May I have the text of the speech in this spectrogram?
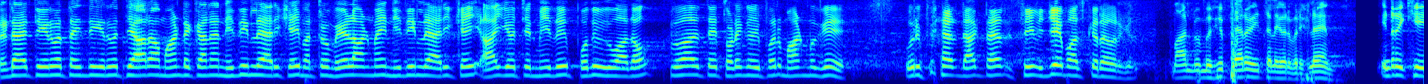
ரெண்டாயிரத்தி இருபத்தைந்து இருபத்தி ஆறாம் ஆண்டுக்கான நிதிநிலை அறிக்கை மற்றும் வேளாண்மை நிதிநிலை அறிக்கை ஆகியவற்றின் மீது பொது விவாதம். விவாதத்தை தொடங்கி வைப்பவர் மாண்புமிகு உறுப்பினர் டாக்டர் சி. விஜயபாஸ்கர் அவர்கள். மாண்புமிகு பேரவைத் தலைவர் அவர்களே இன்றைக்கு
